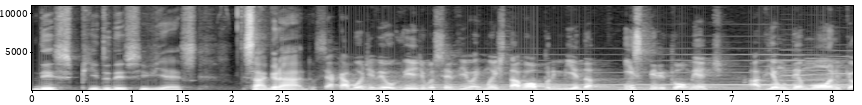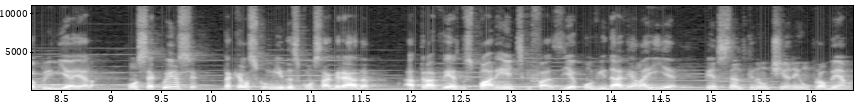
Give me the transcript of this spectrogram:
despido desse viés sagrado. Você acabou de ver o vídeo, você viu, a irmã estava oprimida espiritualmente. Havia um demônio que oprimia ela. Consequência daquelas comidas consagradas através dos parentes que fazia, convidava e ela ia pensando que não tinha nenhum problema.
